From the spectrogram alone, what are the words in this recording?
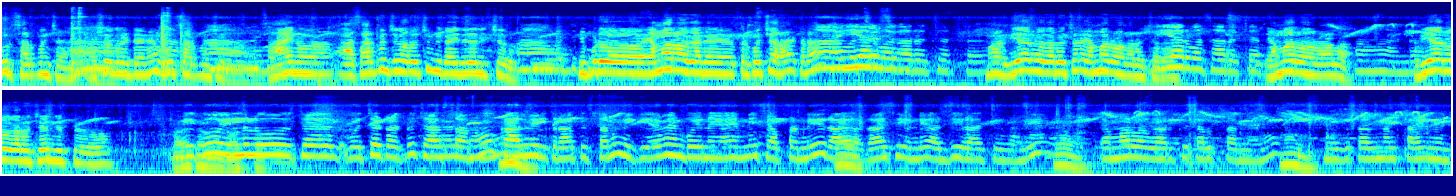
ఊరు సర్పంచ్? అశోక్ రెడ్డి అయినా ఊరు సర్పంచ్. ఆయన ఆ సర్పంచ్ గారు వచ్చి మీకు ఐదు వేలు ఇచ్చారు. ఇప్పుడు ఎంఆర్ఓ గారు ఇక్కడికి వచ్చారా ఇక్కడ? ఈఆర్ఓ గారు వచ్చారు సార్. మా విఆర్ఓ గారు వచ్చారా? ఎంఆర్ఓ గారు వచ్చారా? సార్ వచ్చారు. ఎంఆర్ఓ రాలా. విఆర్ఓ గారు వచ్చి ఏం చెప్పారు? మీకు ఇల్లులు వచ్చేటట్టు చేస్తాను. కాలనీలకు రాపిస్తాను. మీకు ఏమేమి పోయినాయి అన్ని చెప్పండి. రాసియండి. అర్జీ రాసి ఇవ్వండి ఎంఆర్ఓ గారికి తెలుపుతాను నేను. మీకు తగినంత సాయం నేను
